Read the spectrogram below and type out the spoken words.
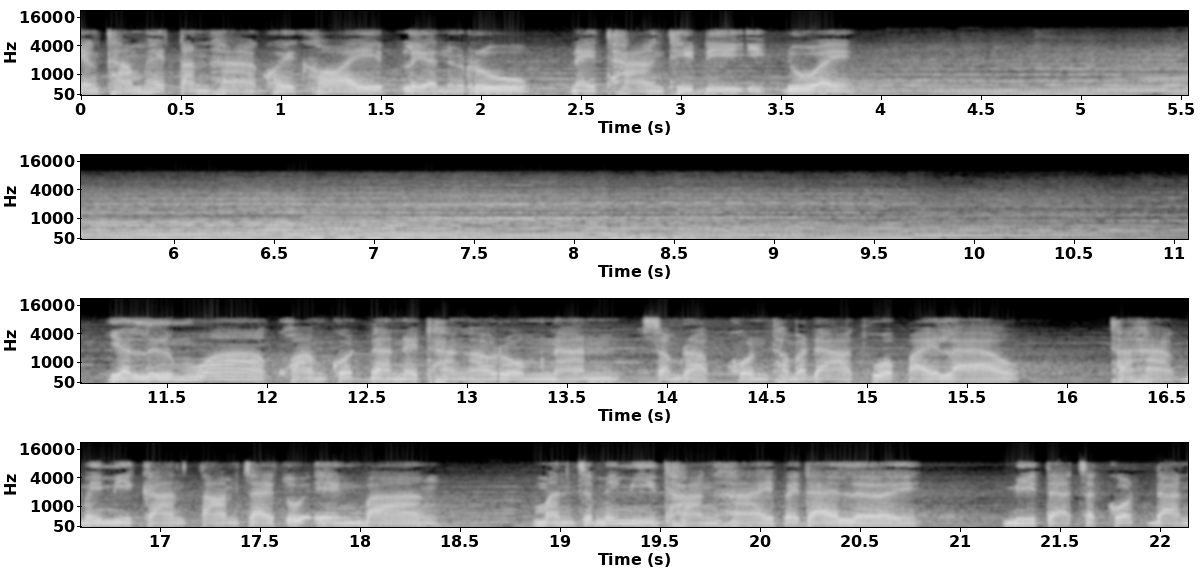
ยังทำให้ตัณหาค่อยๆ เปลี่ยนรูปในทางที่ดีอีกด้วย อย่าลืมว่าความกดดันในทางอารมณ์นั้นสำหรับคนธรรมดาทั่วไปแล้ว ถ้าหากไม่มีการตามใจตัวเองบ้าง มันจะไม่มีทางหายไปได้เลย มีแต่จะกดดัน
